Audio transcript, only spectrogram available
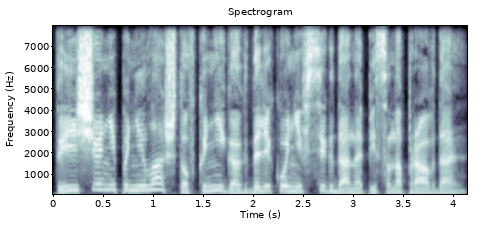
«Ты еще не поняла, что в книгах далеко не всегда написана правда.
